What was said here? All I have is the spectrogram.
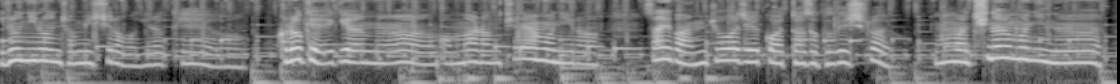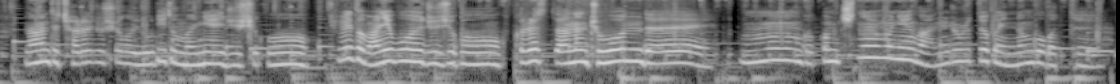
이런 이런 점이 싫어 막 이렇게 해요. 그렇게 얘기하면 엄마랑 친할머니랑 사이가 안 좋아질 것 같아서 그게 싫어요. 엄마 친할머니는 나한테 잘해주시고 요리도 많이 해주시고 TV도 많이 보여주시고 그래서 나는 좋은데 엄마는 가끔 친할머니가 안 좋을 때가 있는 것 같아.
